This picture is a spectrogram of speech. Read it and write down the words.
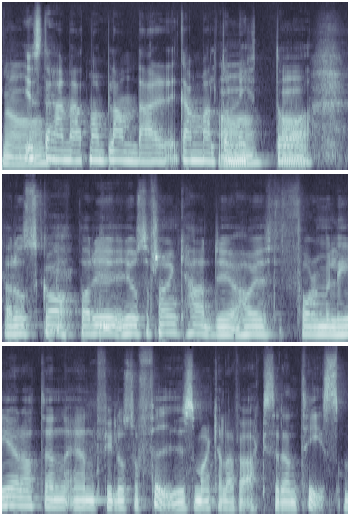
Ja. Just det här med att man blandar gammalt och ja, nytt. Och... Ja. ja, de skapade Josef Frank hade, har ju formulerat en, en filosofi som man kallar för accidentism.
